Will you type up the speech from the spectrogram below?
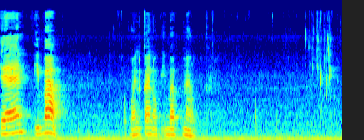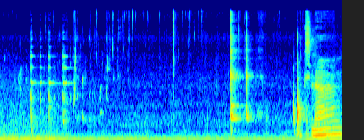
Then, ibap. One can of ibap milk. Mix lang.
